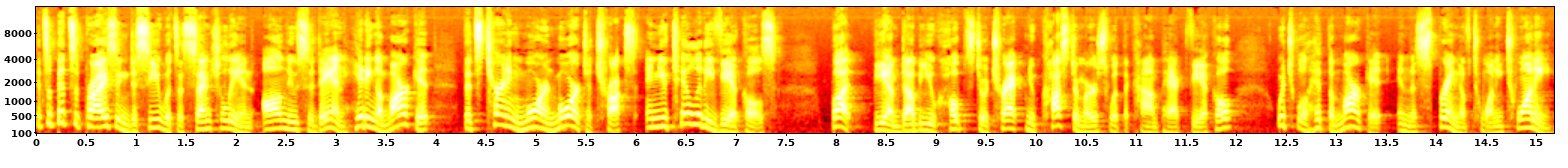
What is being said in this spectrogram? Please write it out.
It's a bit surprising to see what's essentially an all new sedan hitting a market that's turning more and more to trucks and utility vehicles. But BMW hopes to attract new customers with the compact vehicle, which will hit the market in the spring of 2020.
